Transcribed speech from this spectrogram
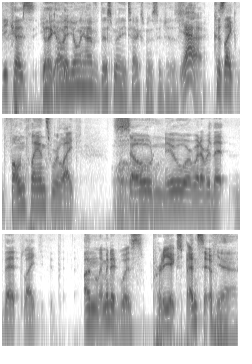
because You're like, oh, the- you only have this many text messages. yeah because like phone plans were like so new or whatever that that like unlimited was pretty expensive Yeah.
